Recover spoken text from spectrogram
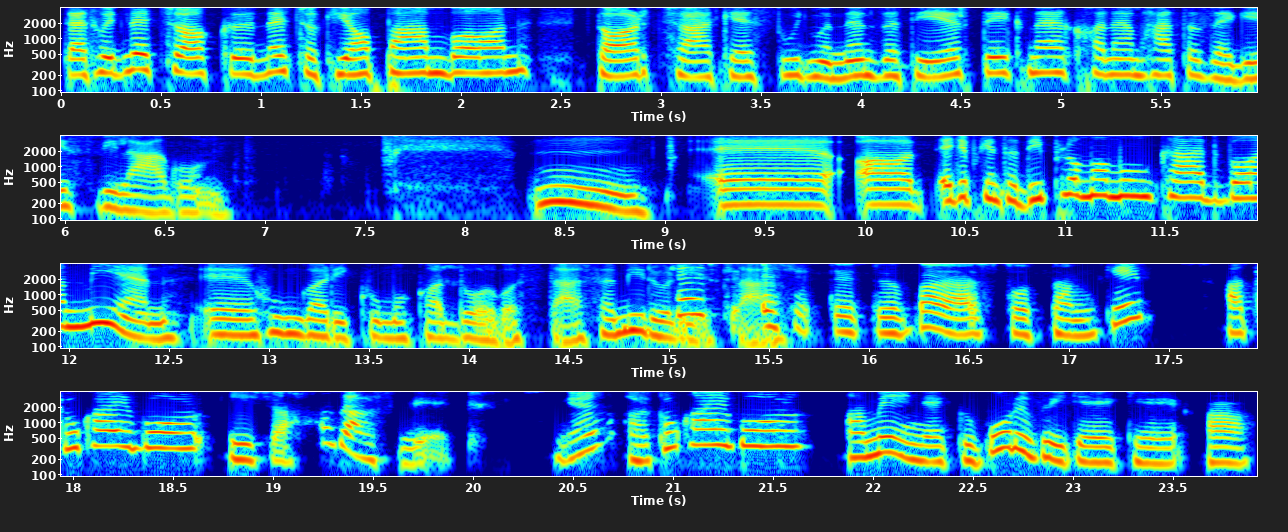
Tehát, hogy ne csak, ne csak Japánban tartsák ezt úgymond nemzeti értéknek, hanem hát az egész világon. Hmm. A, egyébként a diplomamunkádban milyen hungarikumokat dolgoztál fel? Miről Két írtál? esetet választottam ki. A Tokajból és a ね。アトガイ볼アメイネクボルビデケア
